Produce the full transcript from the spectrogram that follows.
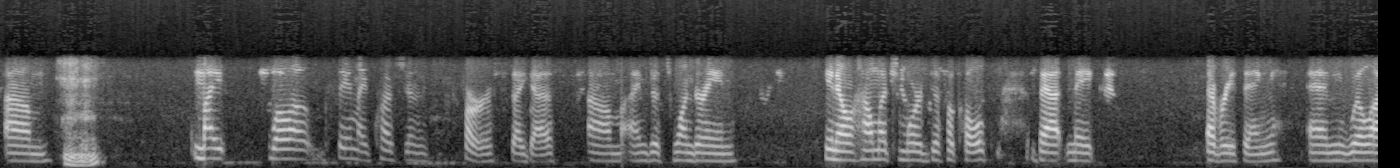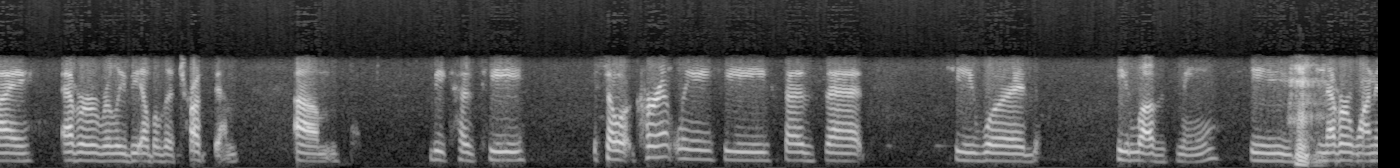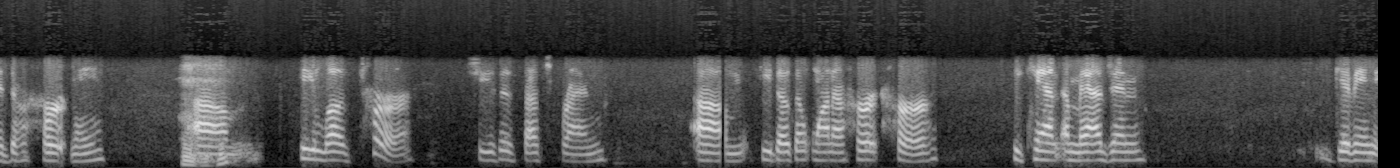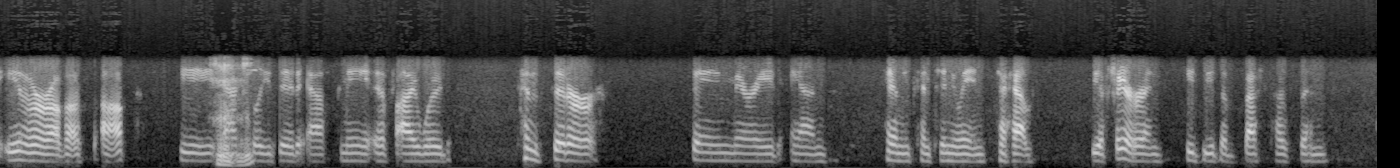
Um, Mm-hmm. my, well, I'll say my questions first, I guess. Um, I'm just wondering, you know, how much more difficult that makes everything, and will I ever really be able to trust him? Um, because he, so currently he says that he would, he loves me. He Mhm. never wanted to hurt me. Mhm. Um, he loves her. She's his best friend. Um, he doesn't want to hurt her. He can't imagine giving either of us up. He Mhm. actually did ask me if I would consider staying married and him continuing to have the affair, and he'd be the best husband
